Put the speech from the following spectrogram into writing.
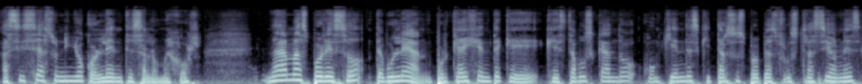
así seas un niño con lentes a lo mejor, nada más por eso te bulean, porque hay gente que, que está buscando con quién desquitar sus propias frustraciones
